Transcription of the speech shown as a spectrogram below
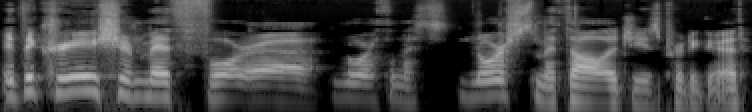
The creation myth for uh, North Norse mythology is pretty good.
